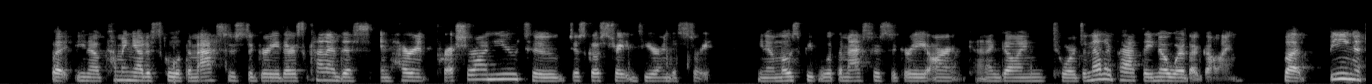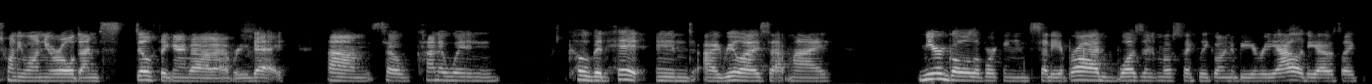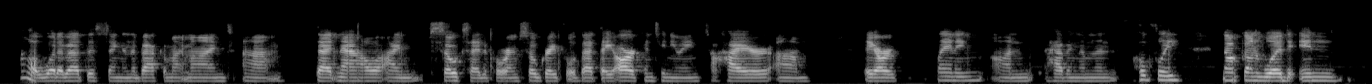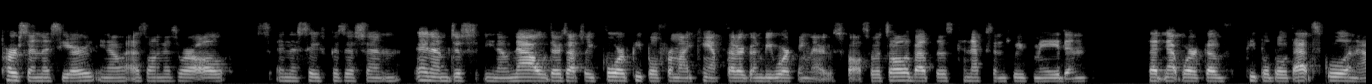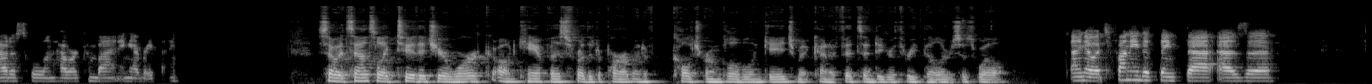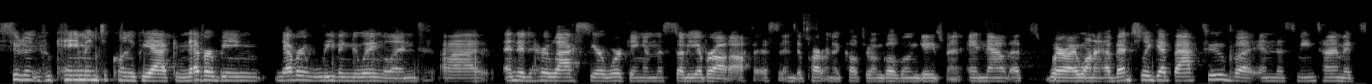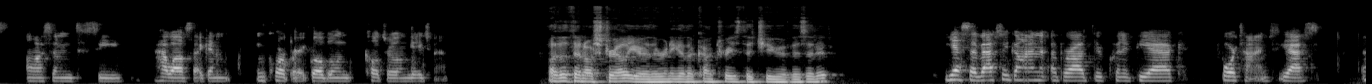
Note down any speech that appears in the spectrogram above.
But you know coming out of school with a master's degree there's kind of this inherent pressure on you to just go straight into your industry. You know most people with a master's degree aren't kind of going towards another path. They know where they're going. But being a 21 year old i'm still figuring that out every day. Um, so kind of when covid hit and i realized that my near goal of working and study abroad wasn't most likely going to be a reality i was like oh what about this thing in the back of my mind um, that now I'm so excited for. I'm so grateful that they are continuing to hire. Um, they are planning on having them then hopefully knock on wood in person this year, you know, as long as we're all in a safe position. And I'm just, you know, now there's actually four people from my camp that are going to be working there this fall. So it's all about those connections we've made and that network of people both at school and out of school and how we're combining everything. So it sounds like, too, that your work on campus for the Department of Culture and Global Engagement kind of fits into your three pillars as well. I know it's funny to think that as a student who came into Quinnipiac, never being, never leaving New England, uh, ended her last year working in the study abroad office in Department of Cultural and Global Engagement, and now that's where I want to eventually get back to. But in this meantime, it's awesome to see how else I can incorporate global and cultural engagement. Other than Australia, are there any other countries that you have visited? Yes, I've actually gone abroad through Quinnipiac four times. Yes.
